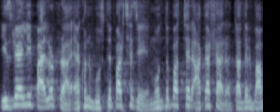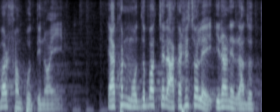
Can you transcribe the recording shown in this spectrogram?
ইসরায়েলি পাইলটরা এখন বুঝতে পারছে যে মধ্যপ্রাচ্যের আকাশ আর তাদের বাবার সম্পত্তি নয়। এখন মধ্যপ্রাচ্যের আকাশে চলে ইরানের রাজত্ব।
